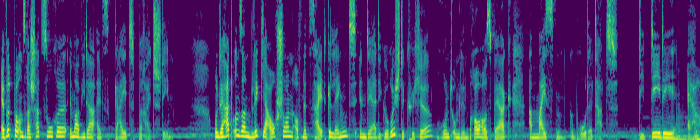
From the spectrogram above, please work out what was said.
Er wird bei unserer Schatzsuche immer wieder als Guide bereitstehen. Und er hat unseren Blick ja auch schon auf eine Zeit gelenkt, in der die Gerüchteküche rund um den Brauhausberg am meisten gebrodelt hat. Die DDR.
